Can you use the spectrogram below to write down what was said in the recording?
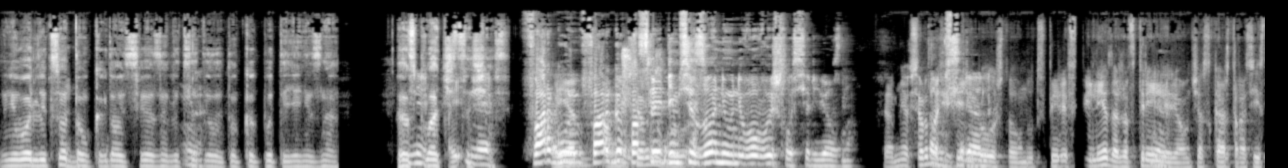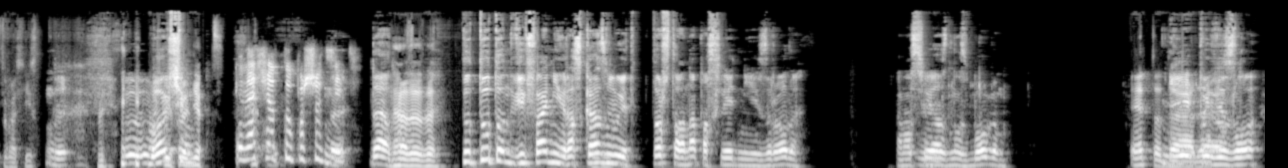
У него лицо там, когда он серьезное лицо делает, он как будто, я не знаю, расплачется Не, сейчас. Фарго, А я- Фарго в мне последнем было. сезоне у него вышло серьезно. А у меня все равно ощущение было, что он вот в пиле, в пиле даже в трейлере, он сейчас скажет расист, расист. Да. В общем, И начнет тупо да, шутить. да. Да, да, да. Тут, тут он Вифании рассказывает то, что она последняя из рода. Она связана с Богом. Это Ей да, да. повезло.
